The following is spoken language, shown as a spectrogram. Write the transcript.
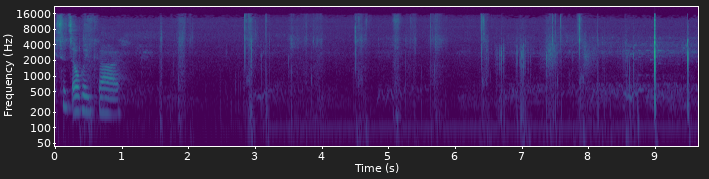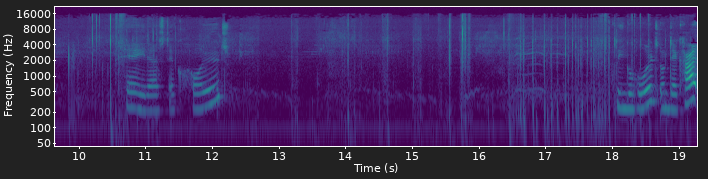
Ist jetzt auch egal. Okay, da ist der Colt. Hab ihn geholt und der Karl.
